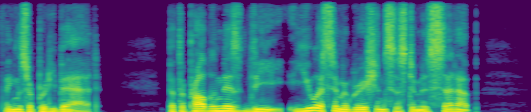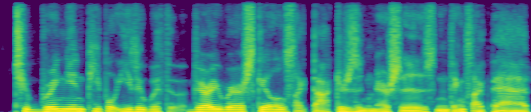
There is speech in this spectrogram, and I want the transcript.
things are pretty bad. But the problem is the U.S. immigration system is set up to bring in people either with very rare skills like doctors and nurses and things like that,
